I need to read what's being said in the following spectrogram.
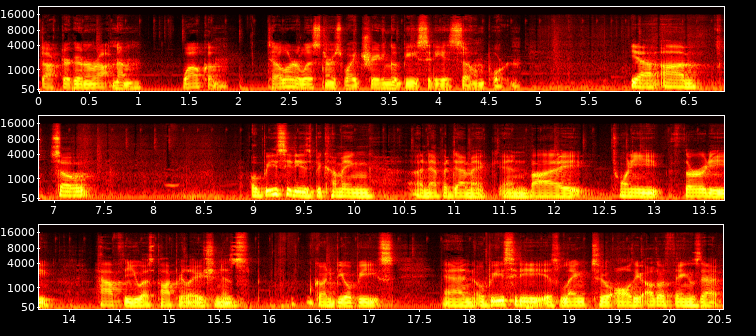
Dr. Gunaratnam, welcome. Tell our listeners why treating obesity is so important. Yeah, um, so obesity is becoming an epidemic, and by 2030, half the US population is going to be obese. And obesity is linked to all the other things that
